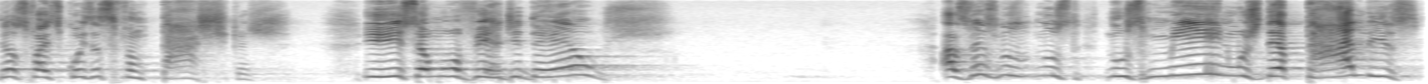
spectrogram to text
Deus faz coisas fantásticas. E isso é um mover de Deus. Às vezes, nos, nos, nos mínimos detalhes,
